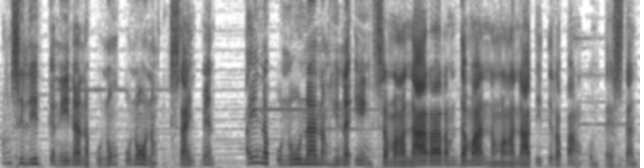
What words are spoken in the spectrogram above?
Ang silid kanina na punong-puno ng excitement ay napuno na ng hinaing sa mga nararamdaman ng mga natitira contestant.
